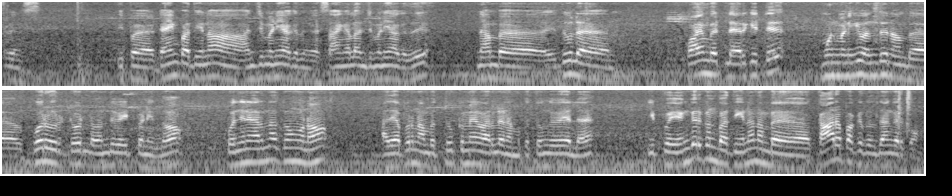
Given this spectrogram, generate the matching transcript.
ஃப்ரெண்ட்ஸ் இப்போ டைம் பார்த்தீங்கன்னா அஞ்சு மணி ஆகுதுங்க. சாயங்காலம் அஞ்சு மணி ஆகுது. நம்ம இதில் கோயம்பேட்டில் இறக்கிட்டு மூணு மணிக்கு வந்து நம்ம போரூர் டோட்டில் வந்து வெயிட் பண்ணியிருந்தோம். கொஞ்ச நேரம் தான் தூங்கினோம். அதுக்கப்புறம் நம்ம தூக்கமே வரல நமக்கு தூங்கவே இல்லை. இப்போ எங்கே இருக்குன்னு பார்த்தீங்கன்னா நம்ம காரை பக்கத்தில் தாங்க இருக்கோம்.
